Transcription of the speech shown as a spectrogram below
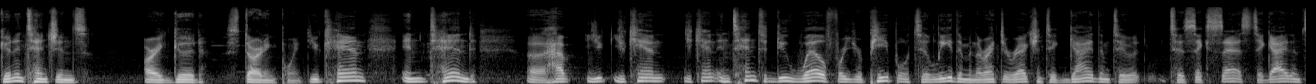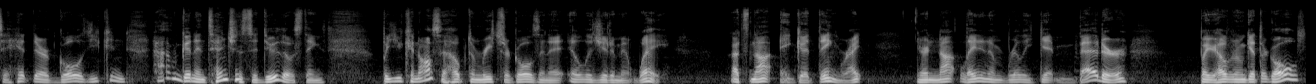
Good intentions are a good starting point. You can intend uh, have you you can you can intend to do well for your people to lead them in the right direction to guide them to to success to guide them to hit their goals. You can have good intentions to do those things but you can also help them reach their goals in an illegitimate way. That's not a good thing right? You're not letting them really get better but you're helping them get their goals.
